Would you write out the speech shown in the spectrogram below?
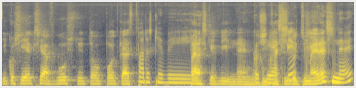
26 Αυγούστου το podcast. Παρασκευή. Παρασκευή, ναι. 26. Έχουμε χάσει λίγο τις μέρες. Ναι.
